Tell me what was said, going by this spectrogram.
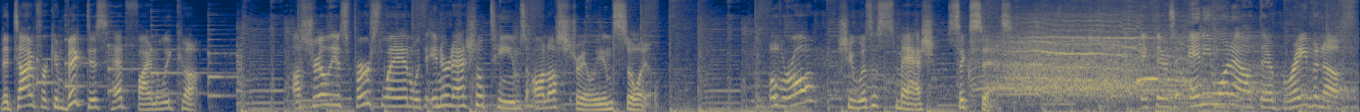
The time for Convictus had finally come. Australia's first LAN with international teams on Australian soil. Overall, she was a smash success. If there's anyone out there brave enough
